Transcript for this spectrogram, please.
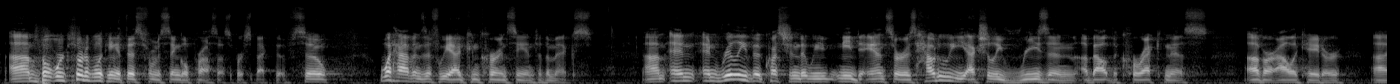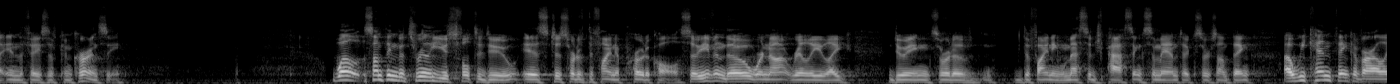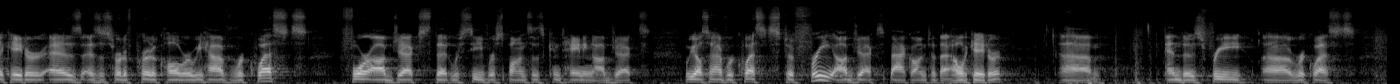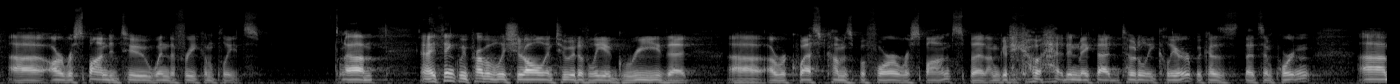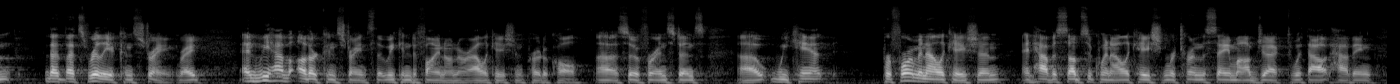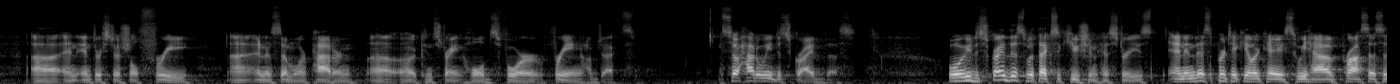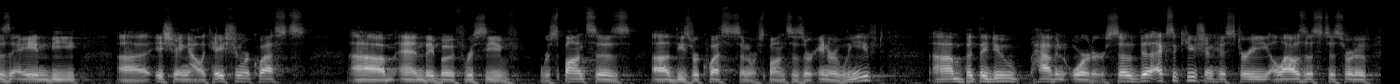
Um, but we're sort of looking at this from a single process perspective. So what happens if we add concurrency into the mix? Um, and, and really the question that we need to answer is how do we actually reason about the correctness of our allocator uh, in the face of concurrency? Well, something that's really useful to do is to sort of define a protocol. So even though we're not really like doing sort of defining message passing semantics or something, uh, we can think of our allocator as, as a sort of protocol where we have requests for objects that receive responses containing objects, we also have requests to free objects back onto the allocator. Um, and those free uh, requests uh, are responded to when the free completes. Um, and I think we probably should all intuitively agree that uh, a request comes before a response, but I'm going to go ahead and make that totally clear because that's important. Um, that, that's really a constraint, right? And we have other constraints that we can define on our allocation protocol. Uh, so for instance, uh, we can't perform an allocation and have a subsequent allocation return the same object without having uh, an interstitial free uh, and a similar pattern uh, constraint holds for freeing objects. So how do we describe this? Well, we describe this with execution histories. And in this particular case, we have processes A and B uh, issuing allocation requests. um, and they both receive responses. Uh, these requests and responses are interleaved, um, but they do have an order. So the execution history allows us to sort of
